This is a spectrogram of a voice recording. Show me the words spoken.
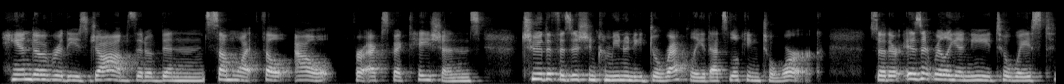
hand over these jobs that have been somewhat felt out for expectations to the physician community directly that's looking to work. So there isn't really a need to waste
